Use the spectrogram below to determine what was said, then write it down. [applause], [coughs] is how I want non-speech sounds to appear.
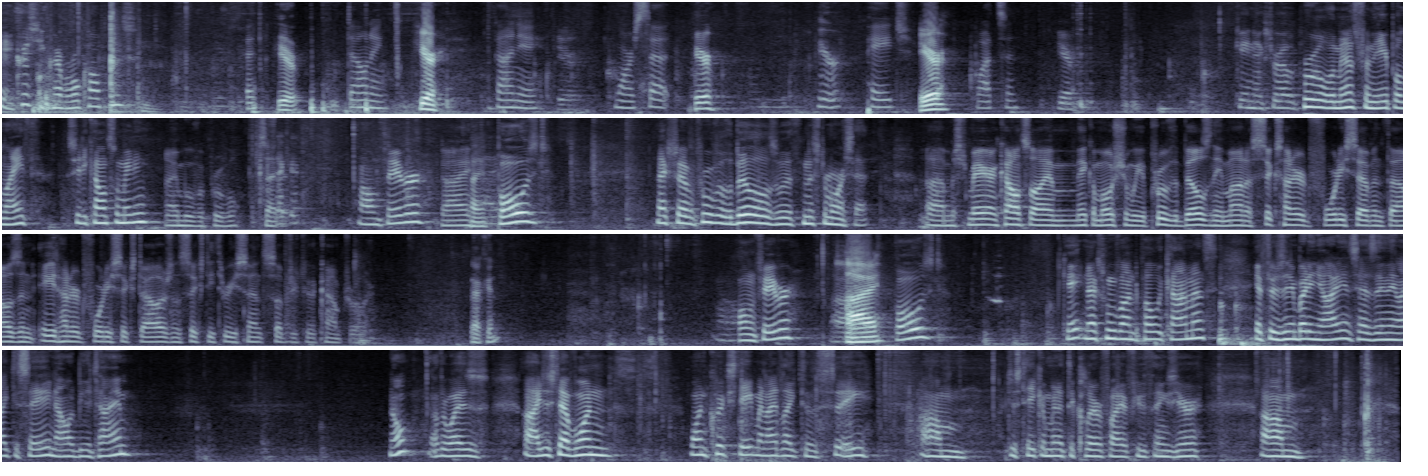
Okay, Christie, can I have a roll call, please? Here. Downing. Here. Gagne. Here. Morissette. Here. Here. Page. Here. Watson. Here. Okay, next we have approval of the minutes from the April 9th City Council meeting. I move approval. Second. All in favor? Aye. Opposed? Next we have approval of the bills with Mr. Morissette. Uh, Mr. Mayor and Council, I make a motion, we approve the bills in the amount of six hundred forty-seven thousand, eight hundred forty-six dollars and sixty-three cents, subject to the comptroller. Second. All in favor? Aye. Opposed? Okay, next move on to public comments. If there's anybody in the audience has anything they'd like to say, now would be the time. No? Otherwise, I just have one, one quick statement I'd like to say. Um, Just take a minute to clarify a few things here. Um,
